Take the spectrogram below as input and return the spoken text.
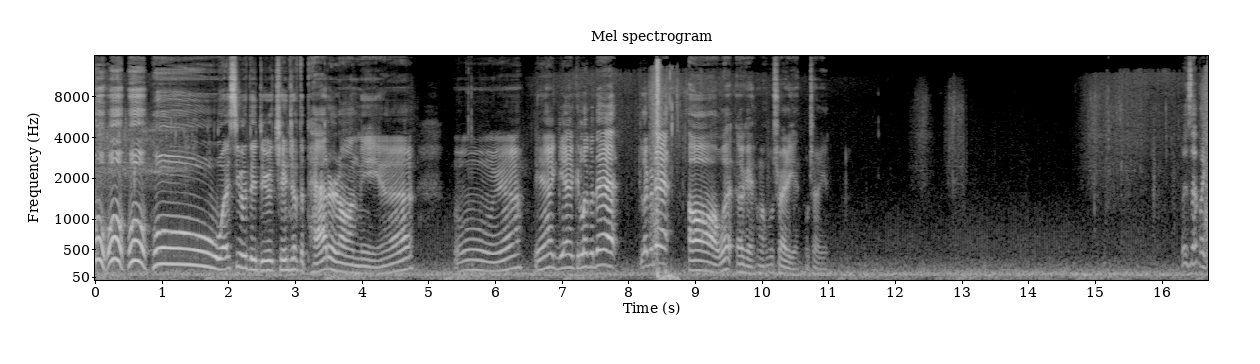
Oh, oh, oh, oh! I see what they do. Change up the pattern on me, huh? Oh, yeah. Yeah, yeah, good luck with that. Good luck with that. Oh, what? Okay, well, we'll try it again. We'll try it again. What is that, like,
